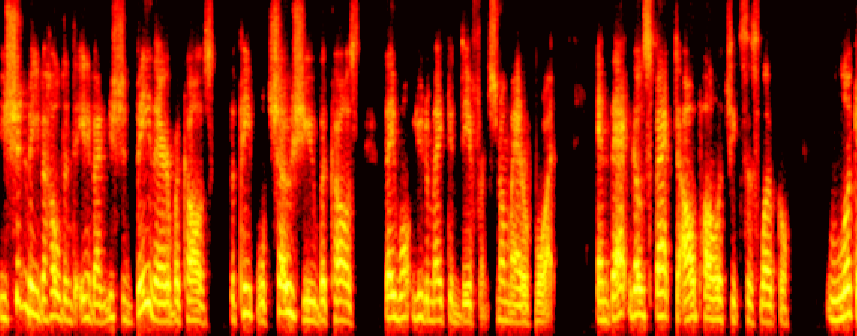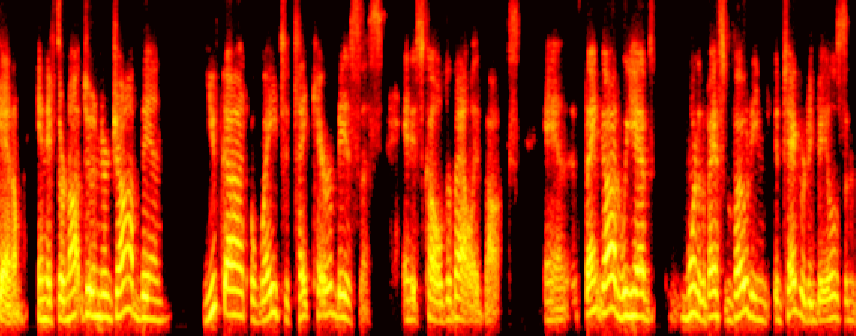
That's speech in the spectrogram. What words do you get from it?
you shouldn't be beholden to anybody. You should be there because the people chose you because they want you to make a difference no matter what. And that goes back to all politics is local look at them. And if they're not doing their job, then you've got a way to take care of business, and it's called a ballot box. And thank God we have one of the best voting integrity bills, and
